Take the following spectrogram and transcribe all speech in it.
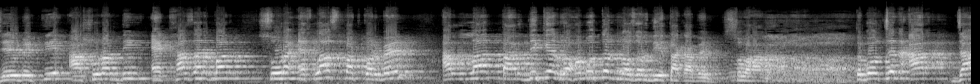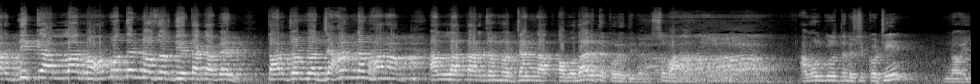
যে ব্যক্তি আশুরার দিন এক হাজার বার সোরা এখলাস পাঠ করবেন, আল্লাহ তার দিকে রহমতের নজর দিয়ে তাকাবেন। সোহান তো বলছেন, আর যার দিকে আল্লাহ রহমতের নজর দিয়ে তাকাবেন, তার জন্য জাহান্নাম হারাম, আল্লাহ তার জন্য জান্নাত অবধারিত করে দিবেন। সোহান আমলগুলো তো বেশি কঠিন নয়।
